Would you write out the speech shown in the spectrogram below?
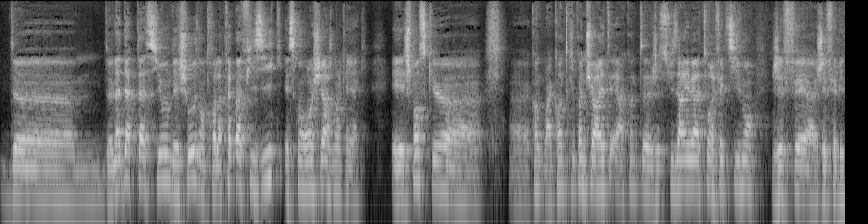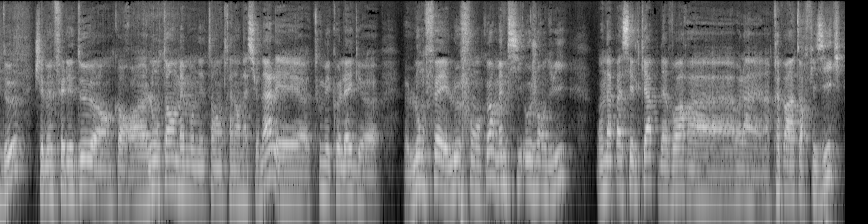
de, de l'adaptation des choses entre la prépa physique et ce qu'on recherche dans le kayak. Et je pense que euh, euh quand, bah, quand, quand tu arrêté, quand je suis arrivé à Tours, effectivement, j'ai fait j'ai fait les deux. J'ai même fait les deux encore longtemps, même en étant entraîneur national. Et tous mes collègues l'ont fait et le font encore, même si aujourd'hui on a passé le cap d'avoir euh, voilà un préparateur physique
